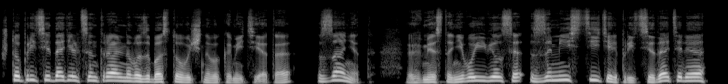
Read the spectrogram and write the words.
что председатель Центрального забастовочного комитета занят. Вместо него явился заместитель председателя,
